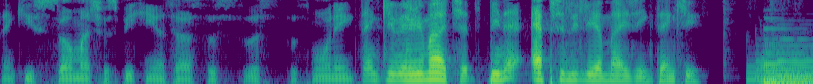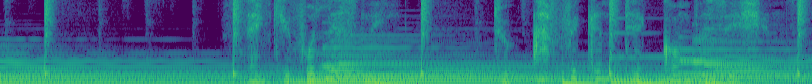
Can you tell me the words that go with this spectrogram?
thank you so much for speaking to us this, this, this morning. Thank you very much. It's been absolutely amazing. Thank you. Thank you for listening to African Tech Conversations.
